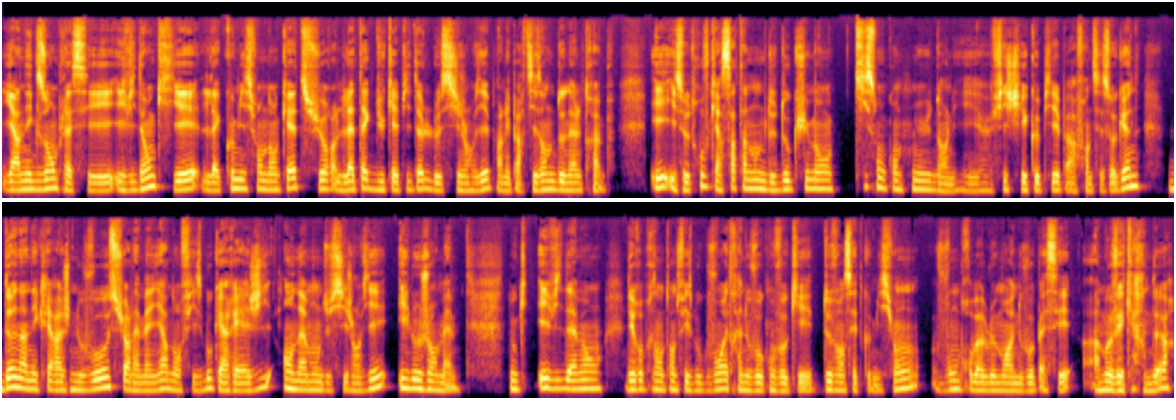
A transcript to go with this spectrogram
Il y a un exemple assez évident qui est la commission d'enquête sur l'attaque du Capitole le 6 janvier par les partisans de Donald Trump. Et il se trouve qu'un certain nombre de documents qui sont contenus dans les euh, fichiers copiés par Frances Hogan donnent un éclairage nouveau sur la manière dont Facebook a réagi en amont du 6 janvier et le jour même. Donc évidemment, des représentants de Facebook vont être à nouveau convoqués devant cette commission, vont probablement à nouveau passer un mauvais quart d'heure,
